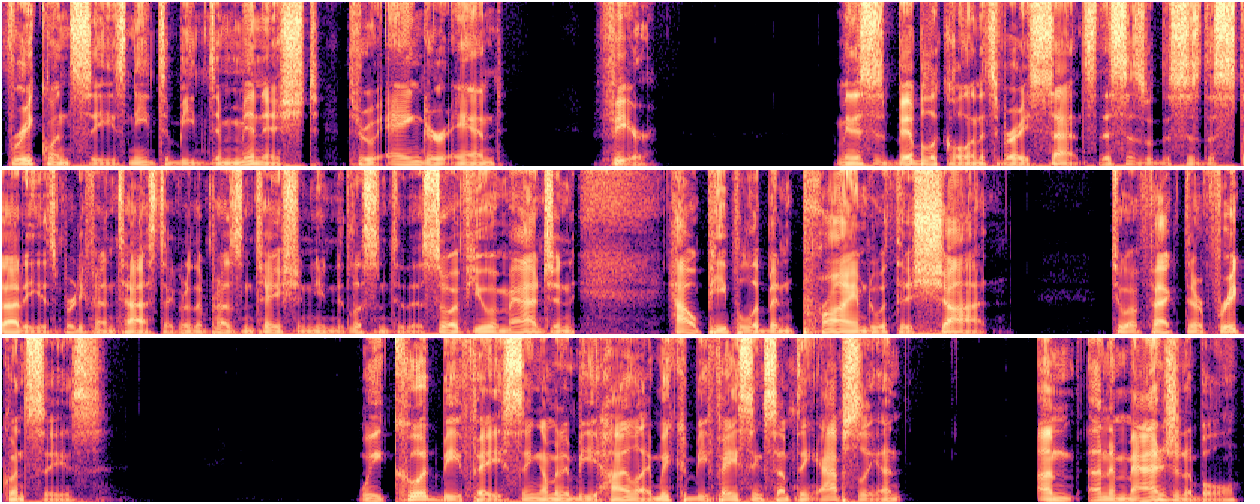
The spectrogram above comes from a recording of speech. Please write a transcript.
frequencies need to be diminished through anger and fear. I mean, this is biblical in its very sense. This is this is the study. It's pretty fantastic, or the presentation. You need to listen to this. So, if you imagine how people have been primed with this shot to affect their frequencies, we could be facing, I'm going to be highlighting, we could be facing something absolutely un, un, unimaginable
